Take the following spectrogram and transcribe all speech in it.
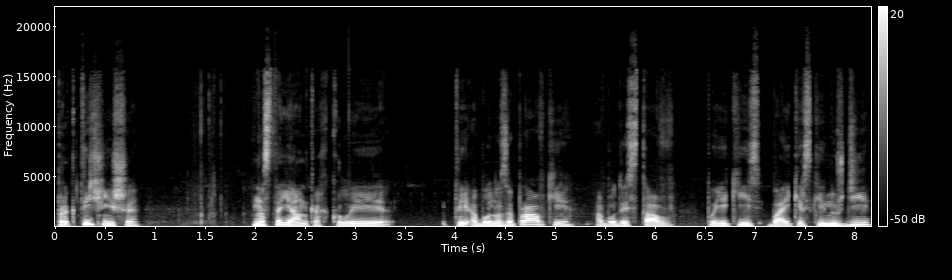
практичніше на стоянках, коли ти або на заправці, або десь став по якійсь байкерській нужді,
